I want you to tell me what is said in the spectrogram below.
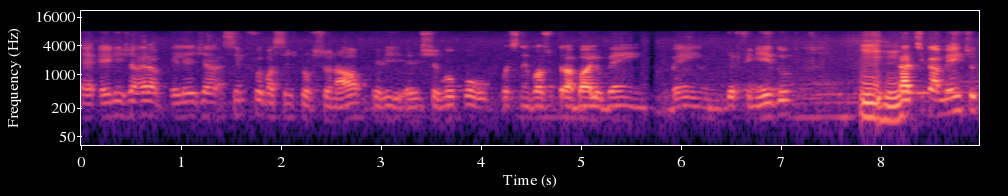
é, ele já era, ele já sempre foi bastante profissional. Ele, ele chegou com, com esse negócio do trabalho bem, bem definido. Uhum. Praticamente eu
